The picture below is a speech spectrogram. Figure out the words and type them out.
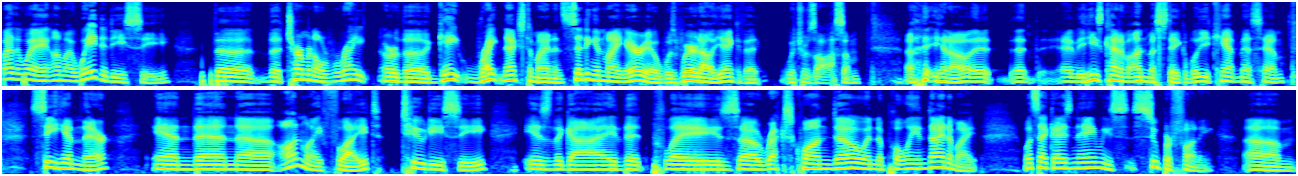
by the way, on my way to DC, the the terminal right or the gate right next to mine and sitting in my area was Weird Al Yankovic, which was awesome. Uh, you know, it, it, I mean, he's kind of unmistakable. You can't miss him. See him there, and then uh, on my flight to DC is the guy that plays uh, Rex Kwon in Napoleon Dynamite. What's that guy's name? He's super funny. Um,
